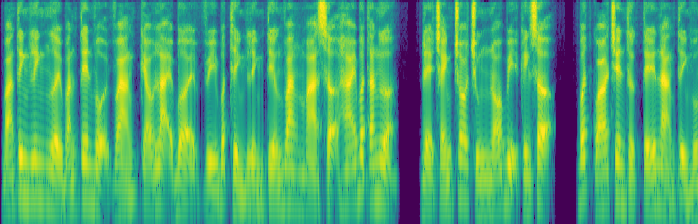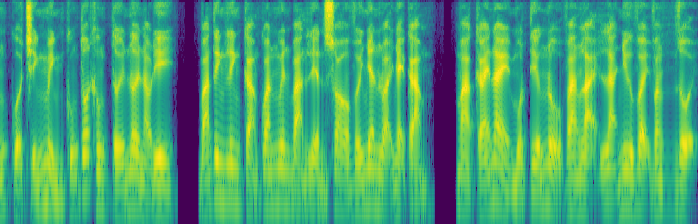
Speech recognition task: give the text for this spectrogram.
Bán tinh linh người bắn tên vội vàng kéo lại bởi vì bất thình lình tiếng vang mà sợ hãi bất an ngựa để tránh cho chúng nó bị kinh sợ, bất quá trên thực tế nàng tình huống của chính mình cũng tốt không tới nơi nào đi, bán tinh linh cảm quan nguyên bản liền so với nhân loại nhạy cảm, mà cái này một tiếng nổ vang lại là như vậy vang dội,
